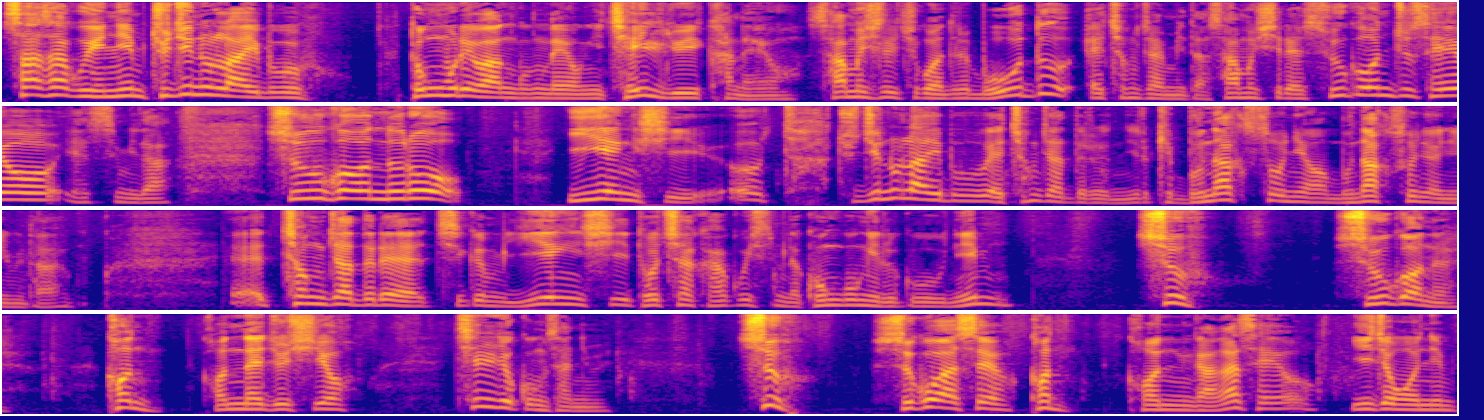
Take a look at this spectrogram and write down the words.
4492님, 주진우 라이브 동물의 왕국 내용이 제일 유익하네요. 사무실 직원들 모두 애청자입니다. 사무실에 수건 주세요. 했습니다. 수건으로 이행시, 어, 주진우 라이브 애청자들은 이렇게 문학소녀, 문학소년입니다. 애청자들의 지금 이행시 도착하고 있습니다. 0019님, 수, 수건을, 건, 건네주시오. 7604님, 수, 수고하세요. 건, 건강하세요. 이정호님,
